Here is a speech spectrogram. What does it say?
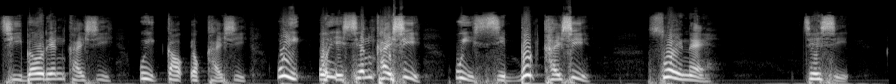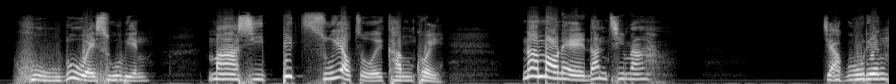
饲母奶开始，为教育开始，为卫生开始，为食物开始。所以呢，这是妇女的使命。嘛是必须要做的工课。那么呢，咱即马食牛奶，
